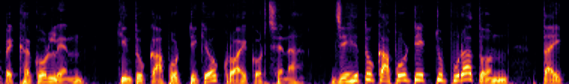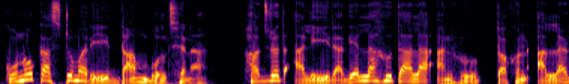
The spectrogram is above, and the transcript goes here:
অপেক্ষা করলেন, কিন্তু কাপড়টিকেও ক্রয় করছে না। যেহেতু কাপড়টি একটু পুরাতন, তাই কোনো কাস্টমারই দাম বলছে না। হজরত আলী রাদিয়াল্লাহু তালা আনহু তখন আল্লাহর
